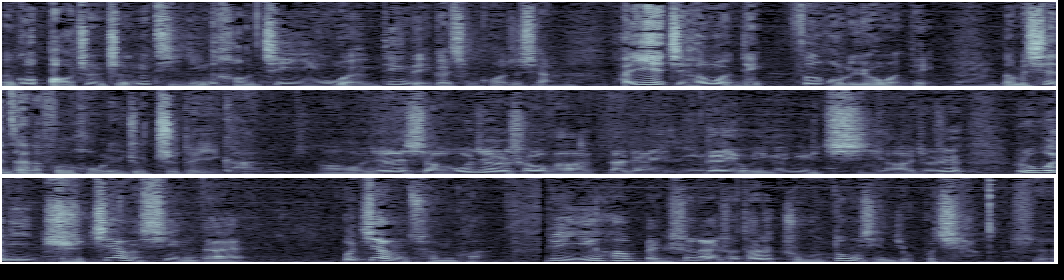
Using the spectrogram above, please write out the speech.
能够保证整体银行经营稳定的一个情况之下，它业绩很稳定，分红率又稳定，嗯，那么现在的分红率就值得一看了。啊，我觉得小吴这个说法，大家应该有一个预期啊，就是如果你只降信贷，不降存款。对银行本身来说，它的主动性就不强，是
